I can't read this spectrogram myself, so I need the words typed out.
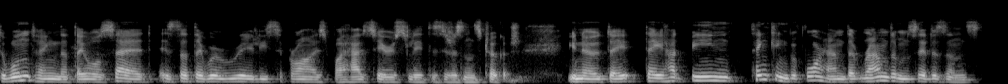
The one thing that they all said is that they were really surprised by how seriously the citizens took it. You know, they, they had been thinking beforehand that random citizens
